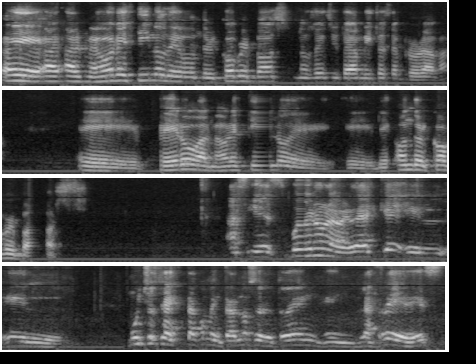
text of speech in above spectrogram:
al, mejor estilo de Undercover Boss, no sé si ustedes han visto ese programa, eh, pero al mejor estilo de, eh, de Undercover Boss. Así es. Bueno, la verdad es que el, el mucho se está comentando, sobre todo en, en las redes,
